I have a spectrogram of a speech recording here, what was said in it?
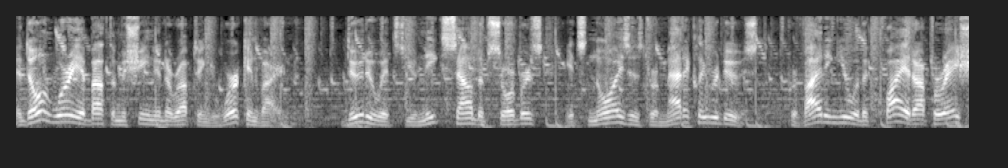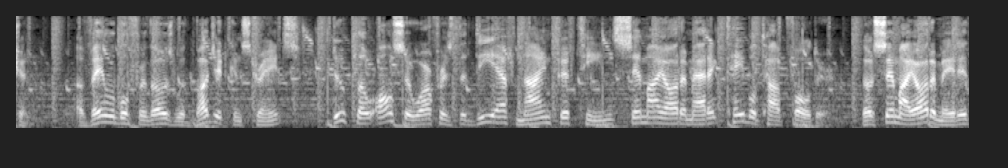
And don't worry about the machine interrupting your work environment. Due to its unique sound absorbers, its noise is dramatically reduced, providing you with a quiet operation. Available for those with budget constraints, Duplo also offers the DF915 semi-automatic tabletop folder. Though semi-automated,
